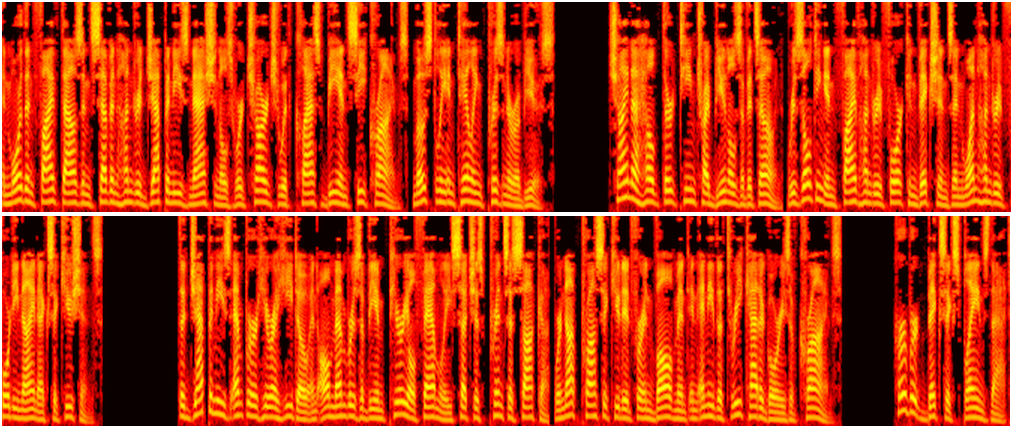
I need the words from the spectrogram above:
and more than 5,700 Japanese nationals were charged with Class B and C crimes, mostly entailing prisoner abuse. China held 13 tribunals of its own, resulting in 504 convictions and 149 executions. The Japanese Emperor Hirohito and all members of the imperial family such as Prince Asaka, were not prosecuted for involvement in any of the three categories of crimes. Herbert Bix explains that,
